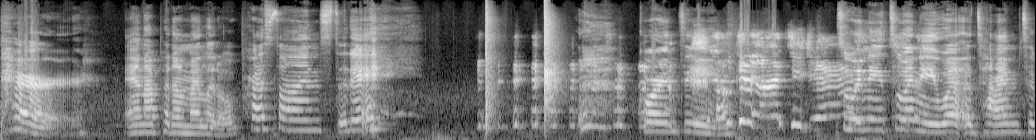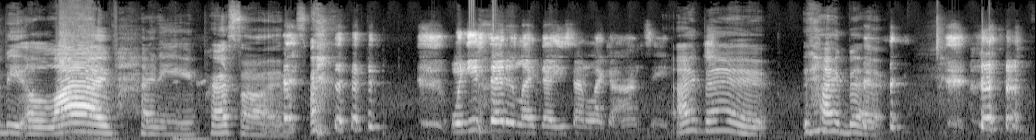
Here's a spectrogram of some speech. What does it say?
Purr. And I put on my little press-ons today. Quarantine. Okay, Auntie Jazz. 2020, what a time to be alive, honey. Press on. when you said it like that, you sounded like an auntie. I bet. I bet.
